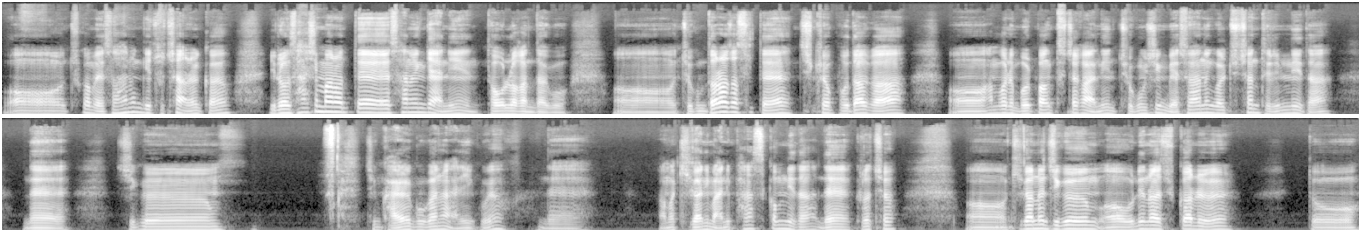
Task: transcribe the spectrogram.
어, 추가 매수하는 게 좋지 않을까요? 이런 40만 원대 사는 게 아닌 더 올라간다고 어, 조금 떨어졌을 때 지켜보다가 어, 한 번에 몰빵 투자가 아닌 조금씩 매수하는 걸 추천드립니다. 네. 지금 지금 가열 구간은 아니고요. 네. 아마 기관이 많이 팔았을 겁니다. 네, 그렇죠. 어, 기관은 지금 어, 우리나라 주가를 또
